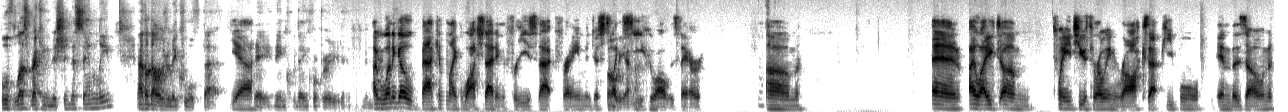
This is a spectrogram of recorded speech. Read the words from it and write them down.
both less recognition as Stan Lee. And I thought that was really cool that Yeah. they they, inc- they incorporated him. in I want to go back and like watch that and freeze that frame and just Oh, like yeah. see who all was there. Um, and I liked um 22 throwing rocks at people in the zone.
